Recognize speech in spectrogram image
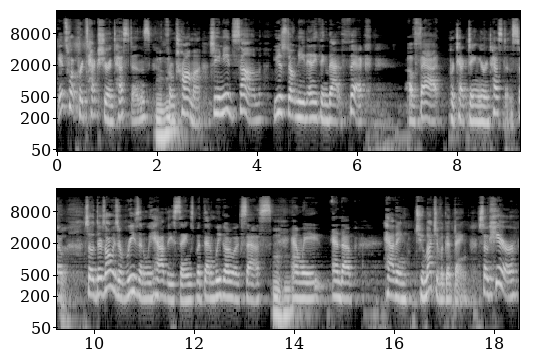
It's what protects your intestines Mm-hmm. from trauma. So you need some. You just don't need anything that thick of fat protecting your intestines. So, so there's always a reason we have these things, but then we go to excess Mm-hmm. and we end up having too much of a good thing. So here,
